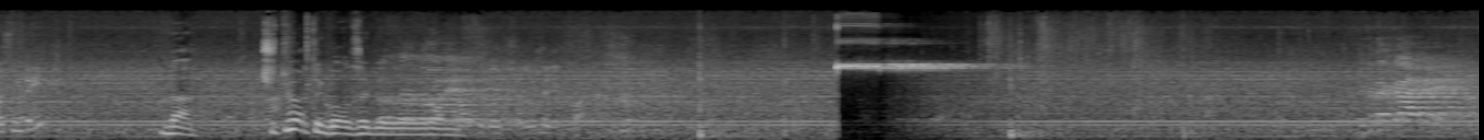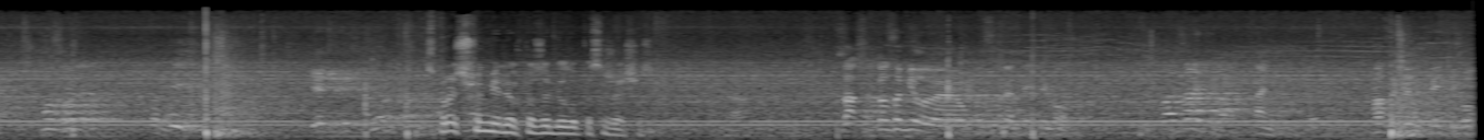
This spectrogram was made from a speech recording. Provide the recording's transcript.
8-3? Да. Четвертый гол забил э, Рома. Уже легко. Спросишь фамилию, кто забил у ПСЖ сейчас. Саша, кто забил э, у ПСЖ третий гол? Таня. Кто забил третий гол?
